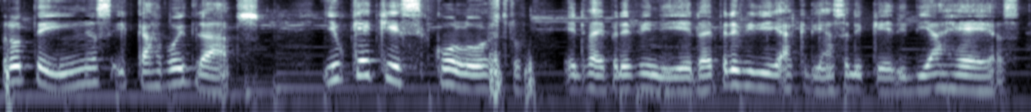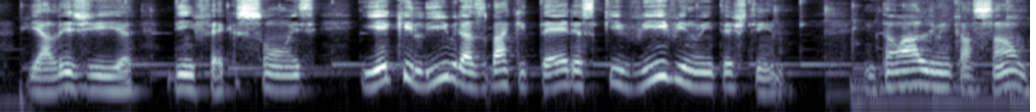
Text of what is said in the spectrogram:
proteínas e carboidratos. E o que é que esse colostro ele vai prevenir? Ele vai prevenir a criança de quê? De diarreias, de alergia, de infecções e equilibra as bactérias que vivem no intestino. Então a alimentação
